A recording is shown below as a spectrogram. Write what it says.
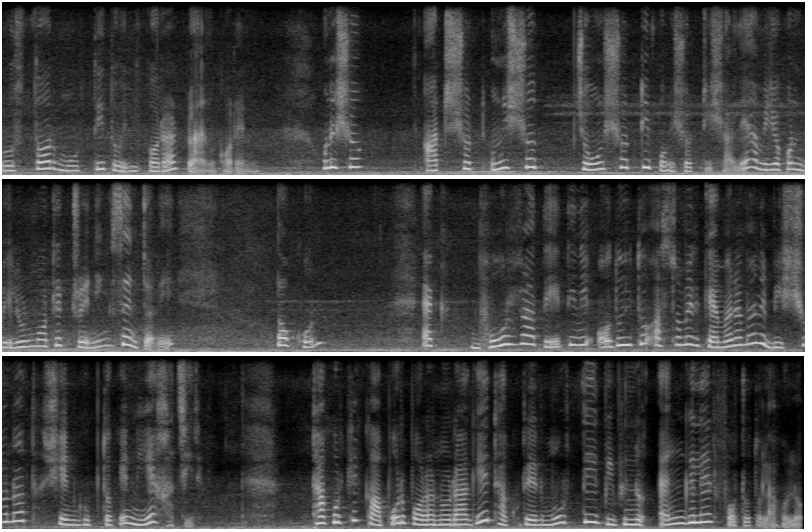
প্রস্তর মূর্তি তৈরি করার প্ল্যান করেন। উনিশশো আটষট্টি, উনিশশো চৌষট্টি, পঁয়ষট্টি সালে আমি যখন বেলুর মঠের ট্রেনিং সেন্টারে, তখন এক ভোর রাতে তিনি অদ্বৈত আশ্রমের ক্যামেরাম্যান বিশ্বনাথ সেনগুপ্তকে নিয়ে হাজির। ঠাকুরকে কাপড় পরানোর আগে ঠাকুরের মূর্তির বিভিন্ন অ্যাঙ্গেলের ফটো তোলা হলো।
